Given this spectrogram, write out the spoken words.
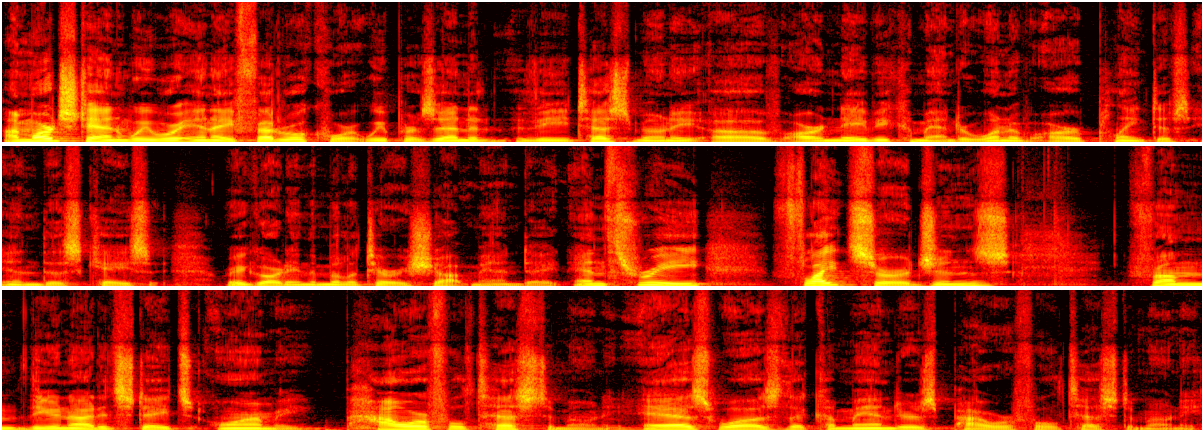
On March 10, we were in a federal court. We presented the testimony of our Navy commander, one of our plaintiffs in this case regarding the military shot mandate, and three flight surgeons from the United States Army. Powerful testimony, as was the commander's powerful testimony.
